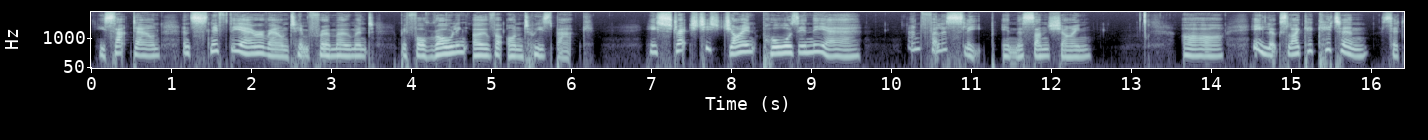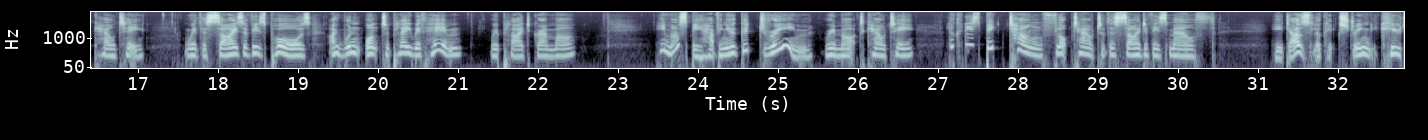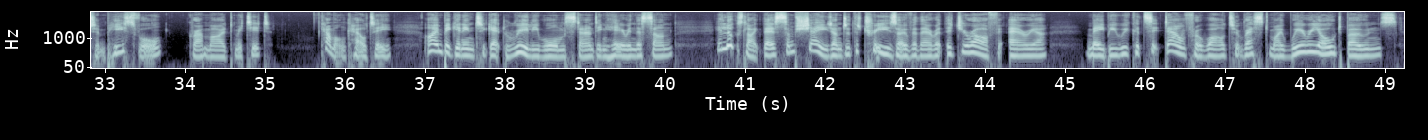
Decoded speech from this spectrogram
He sat down and sniffed the air around him for a moment before rolling over onto his back. He stretched his giant paws in the air and fell asleep in the sunshine. Ah, he looks like a kitten, said Kelti. With the size of his paws, I wouldn't want to play with him, replied Grandma. He must be having a good dream, remarked Kelti. Look at his big tongue flopped out of the side of his mouth. He does look extremely cute and peaceful, Grandma admitted. Come on, Kelti. I'm beginning to get really warm standing here in the sun. It looks like there's some shade under the trees over there at the giraffe area. Maybe we could sit down for a while to rest my weary old bones.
